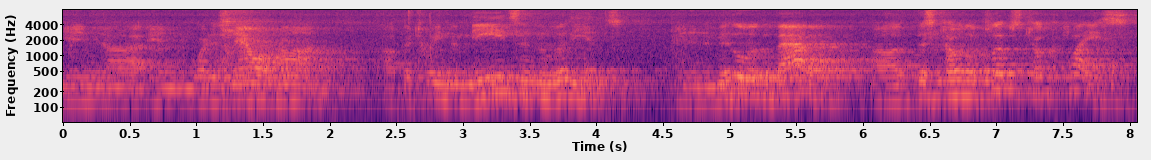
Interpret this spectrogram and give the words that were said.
in, uh, in what is now Iran uh, between the Medes and the Lydians. And in the middle of the battle, uh, this total eclipse took place.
